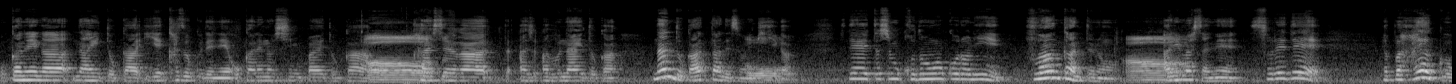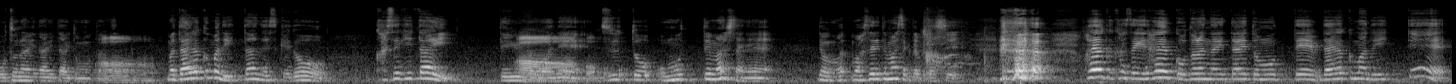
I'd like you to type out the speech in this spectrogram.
お金がないとか家家族でねお金の心配とか会社が危ないとか何度かあったんですよね危機が。で私も子供の頃に不安感っていうのありましたね。それでやっぱり早く大人になりたいと思ったんです。まあ、大学まで行ったんですけど稼ぎたいっていうのはねずっと思ってましたね。でも忘れてましたけど私。早く稼ぎ早く大人になりたいと思って大学まで行って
